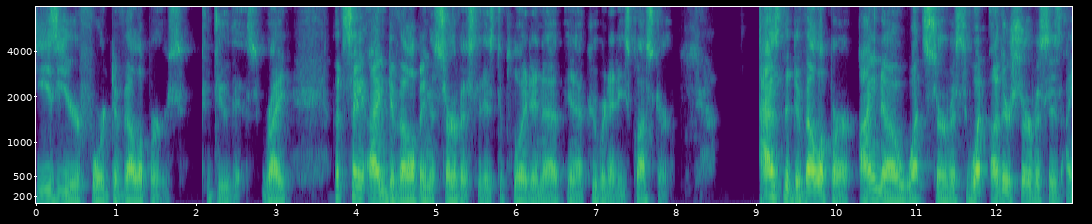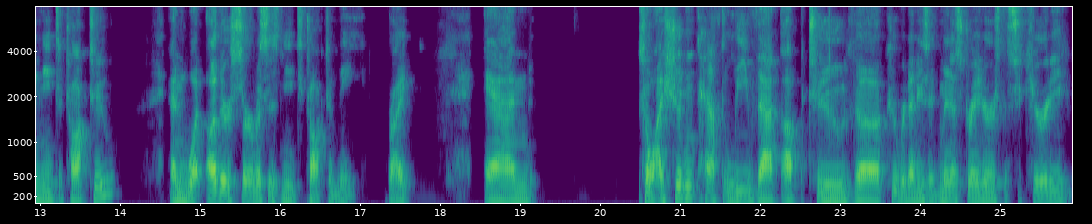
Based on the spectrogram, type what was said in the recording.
easier for developers to do this, right? Let's say I'm developing a service that is deployed in a in a Kubernetes cluster. As the developer, I know what service, what other services I need to talk to and what other services need to talk to me, right? And so I shouldn't have to leave that up to the Kubernetes administrators, the security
